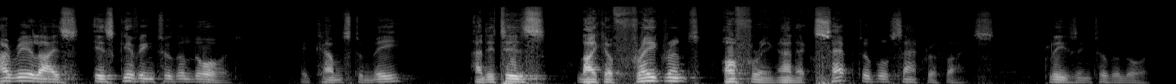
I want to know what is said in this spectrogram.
I realize, is giving to the Lord. It comes to me, and it is like a fragrant offering, an acceptable sacrifice pleasing to the Lord.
